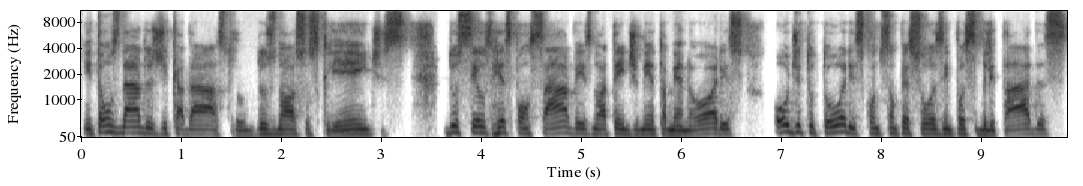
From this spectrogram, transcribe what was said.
Então, os dados de cadastro dos nossos clientes, dos seus responsáveis no atendimento a menores, ou de tutores, quando são pessoas impossibilitadas,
